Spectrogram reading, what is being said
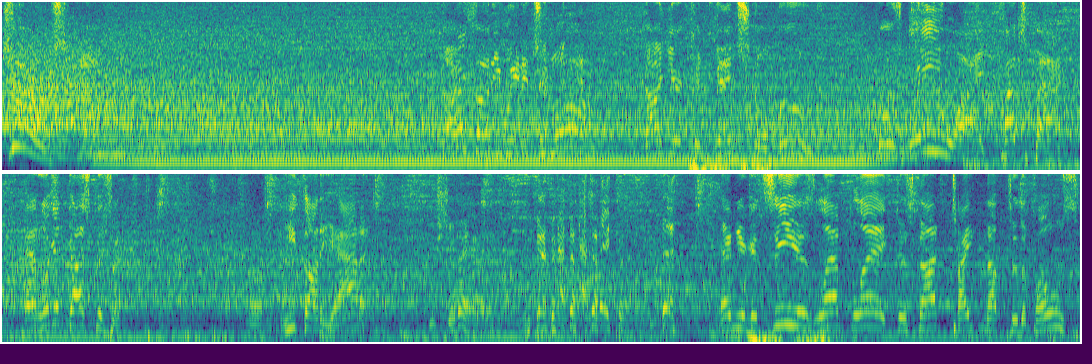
Scores! I thought he waited too long. Not your conventional move. Goes way wide, cuts back, and look at Gustavsson. He thought he had it. He should have had it. and you can see his left leg just not tighten up to the post.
